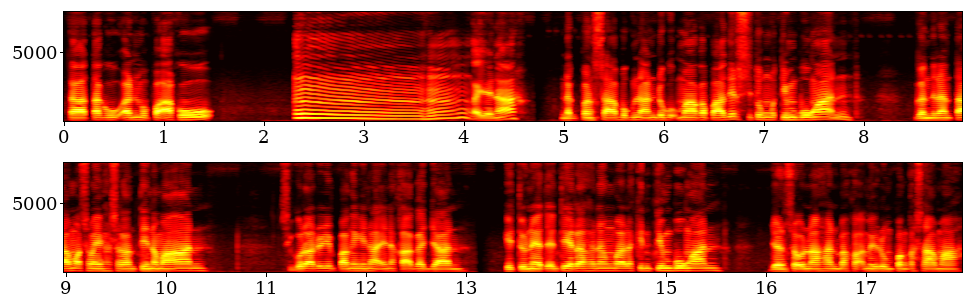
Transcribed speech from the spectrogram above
Tataguan mo pa ako. Mm-hmm. Ayan na. Nagpansabog na ang dugo mga kapaders itong timbungan. Ganda ng tama sa may hasakang tinamaan. Sigurado yung pangihinain na kaagad dyan. Ito na yung tirahan ng malaking timbungan. Diyan sa unahan baka mayroon pang kasama.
